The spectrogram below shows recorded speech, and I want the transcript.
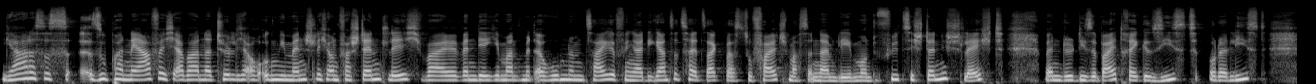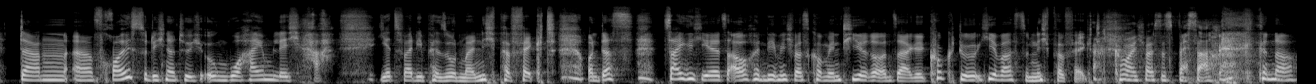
Ja, das ist super nervig, aber natürlich auch irgendwie menschlich und verständlich, weil wenn dir jemand mit erhobenem Zeigefinger die ganze Zeit sagt, was du falsch machst in deinem Leben und du fühlst dich ständig schlecht, wenn du diese Beiträge siehst oder liest, dann äh, freust du dich natürlich irgendwo heimlich, ha, jetzt war die Person mal nicht perfekt. Und das zeige ich ihr jetzt auch, indem ich was kommentiere und sage, guck, du, hier warst du nicht perfekt. Ach, guck mal, ich weiß es besser. genau.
